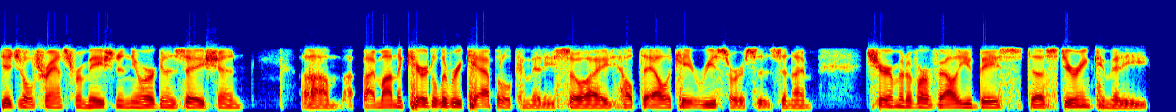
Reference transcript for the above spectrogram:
digital transformation in the organization. Um, I'm on the Care Delivery Capital Committee, so I help to allocate resources, and I'm chairman of our value based uh, steering committee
